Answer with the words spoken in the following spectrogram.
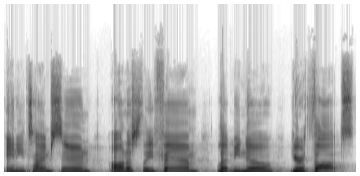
anytime soon? Honestly, fam, let me know your thoughts.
